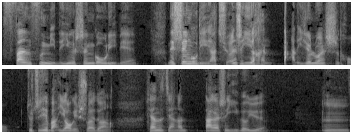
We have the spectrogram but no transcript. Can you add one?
三四米的一个深沟里边，那深沟底下全是一些很大的一些乱石头，就直接把腰给摔断了。片子剪了大概是一个月，嗯，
